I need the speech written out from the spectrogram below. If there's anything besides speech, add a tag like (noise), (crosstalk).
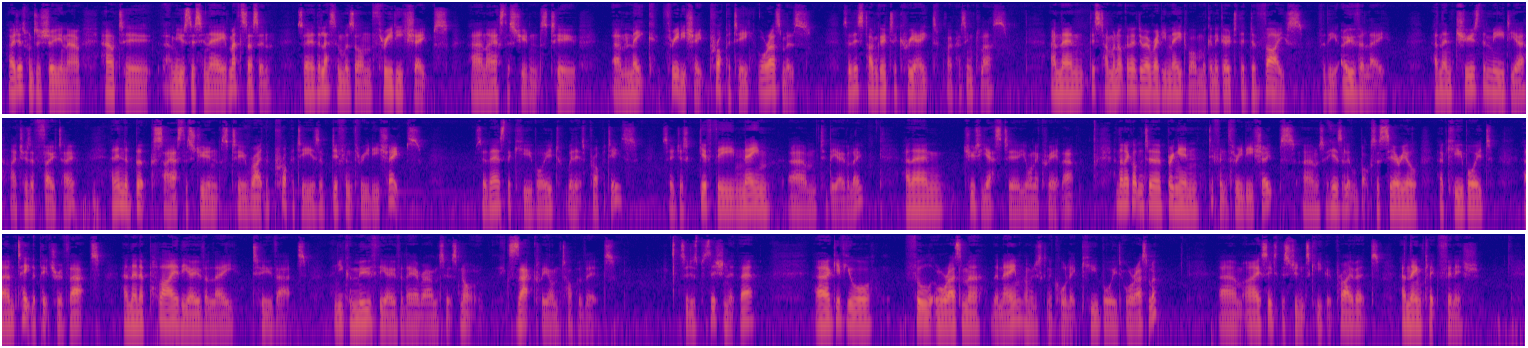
I just want to show you now how to um, use this in a maths lesson. So the lesson was on 3D shapes and I asked the students to um, make 3D shape property Aurasmas. So this time go to create by pressing plus and then this time we're not going to do a ready-made one, we're going to go to the device for the overlay and then choose the media, I chose a photo and in the books I asked the students to write the properties of different 3D shapes. So there's the cuboid with its properties. So just give the name um, to the overlay and then choose yes to you want to create that. And then I got them to bring in different 3D shapes. Um, so here's a little box of cereal, a cuboid. Um, take the picture of that and then apply the overlay to that. And you can move the overlay around so it's not exactly on top of it. So just position it there. Uh, give your full Aurasma the name. I'm just going to call it cuboid Aurasma. Um, I say to the students keep it private and then click finish.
